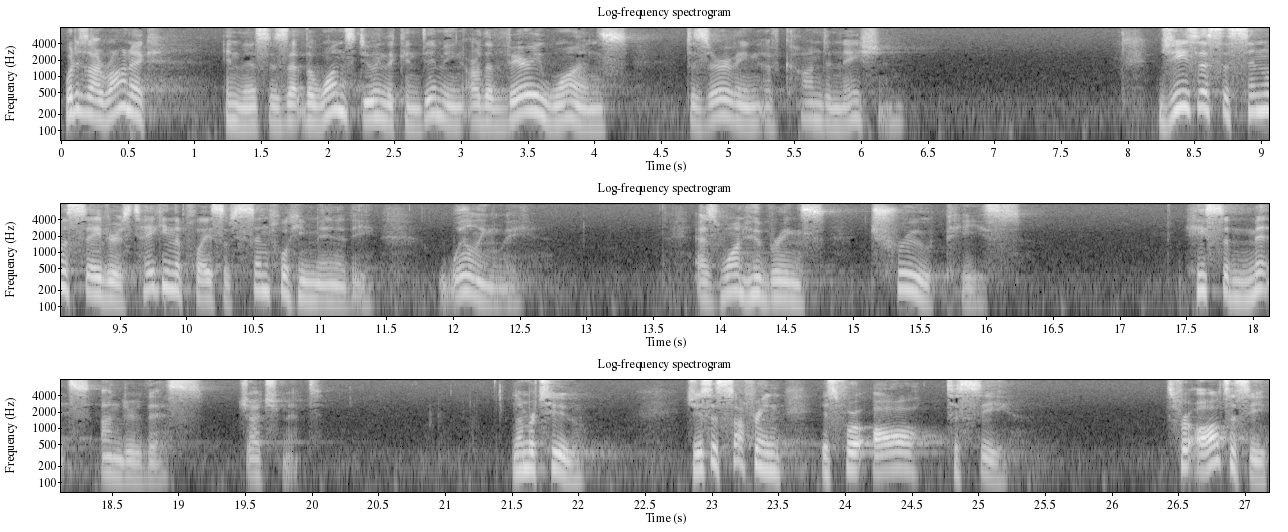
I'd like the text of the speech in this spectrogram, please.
What is ironic in this is that the ones doing the condemning are the very ones deserving of condemnation. Jesus, the sinless Savior, is taking the place of sinful humanity willingly as one who brings true peace. He submits under this judgment. Number two, Jesus' suffering is for all to see. It's for all to see.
